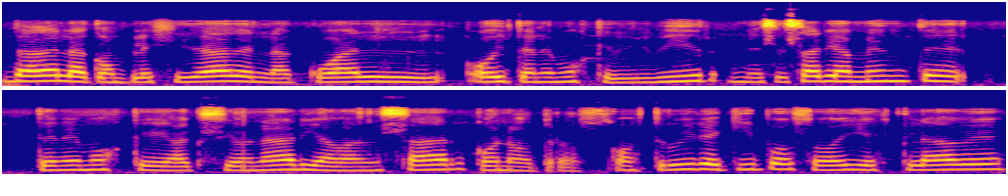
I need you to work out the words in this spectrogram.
Dada la complejidad en la cual hoy tenemos que vivir, necesariamente tenemos que accionar y avanzar con otros. Construir equipos hoy es clave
